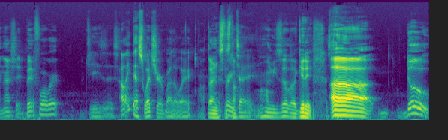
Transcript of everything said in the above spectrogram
And that shit bent forward. Jesus. I like that sweatshirt by the way. Oh, thanks. It's pretty the- tight. My homie Zilla, get it. Uh, dude,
